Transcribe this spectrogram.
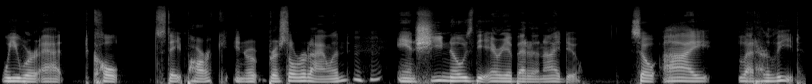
we were at Colt State Park in R- Bristol, Rhode Island, Mhm. and she knows the area better than I do. So I let her lead.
